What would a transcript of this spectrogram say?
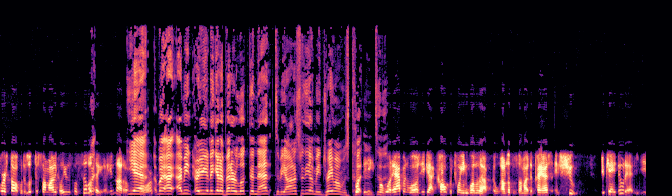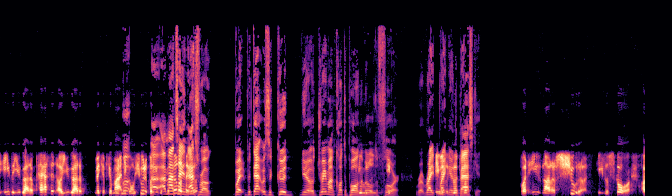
first thought was to look to somebody because he's a facilitator. But, he's not a yeah. Scorer. But I, I mean, are you going to get a better look than that? To be honest with you, I mean, Draymond was cut. But, he, but what happened was he got caught between whether I, I'm looking for somebody to pass and shoot. You can't do that. Either you got to pass it or you got to make up your mind well, you're going to shoot it. But I, am not saying that's wrong. But but that was a good. You know, Draymond caught the ball in the middle of the floor, right right near the basket. But, but he's not a shooter. He's a scorer. A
